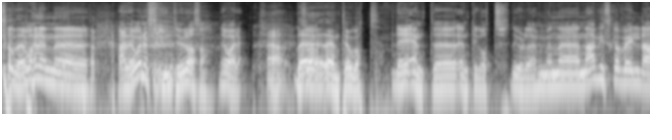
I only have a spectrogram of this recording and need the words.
så det var en eh, Nei, det var en fin tur, altså. Det var det. Ja, det, Så- det endte jo godt. Det endte, endte godt, det gjorde det. Men eh, nei, vi skal vel da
